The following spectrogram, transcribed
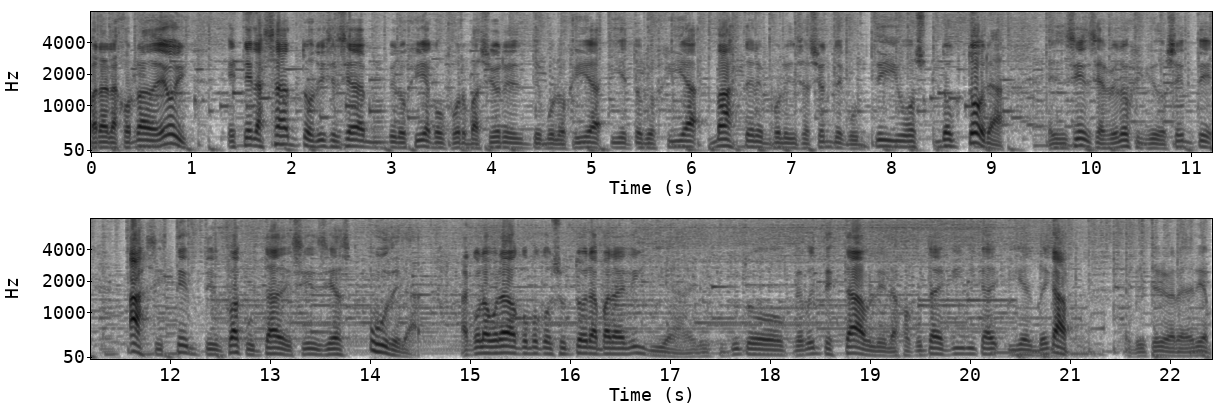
para la jornada de hoy, Estela Santos, licenciada en Biología con formación en Entomología y Etología, máster en Polinización de Cultivos, doctora en Ciencias Biológicas y docente asistente en Facultad de Ciencias UDELAR. Ha colaborado como consultora para línea, el Instituto Clemente Estable, la Facultad de Química y el MEGAP, el Ministerio de Ganadería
